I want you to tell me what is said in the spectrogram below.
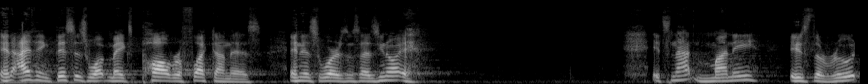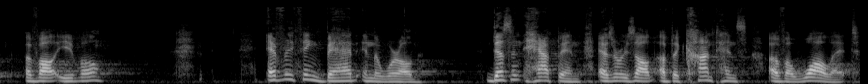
And I think this is what makes Paul reflect on this in his words and says, you know, it's not money is the root of all evil. Everything bad in the world doesn't happen as a result of the contents of a wallet.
